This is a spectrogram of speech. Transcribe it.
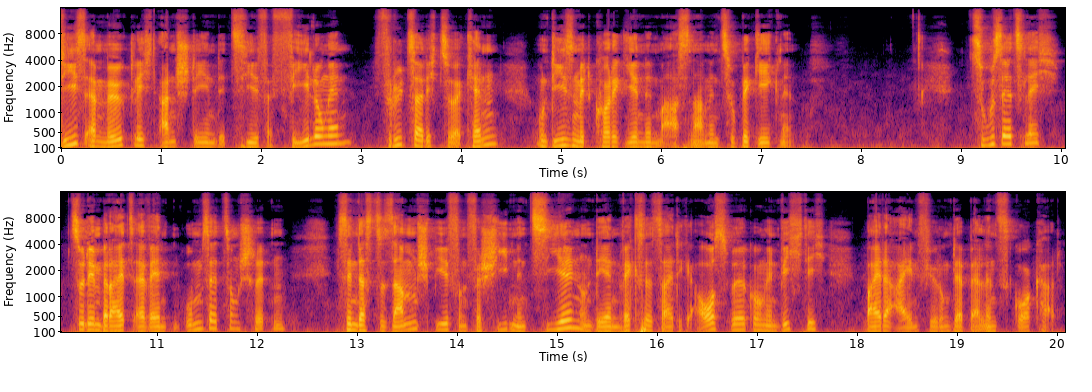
Dies ermöglicht anstehende Zielverfehlungen frühzeitig zu erkennen und diesen mit korrigierenden Maßnahmen zu begegnen Zusätzlich zu den bereits erwähnten Umsetzungsschritten sind das Zusammenspiel von verschiedenen Zielen und deren wechselseitige Auswirkungen wichtig bei der Einführung der Balanced Scorecard.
